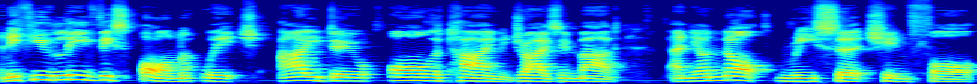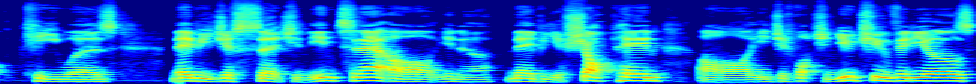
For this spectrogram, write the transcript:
And if you leave this on, which I do all the time, it drives me mad, and you're not researching for keywords, maybe you're just searching the internet or you know maybe you're shopping or you're just watching YouTube videos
